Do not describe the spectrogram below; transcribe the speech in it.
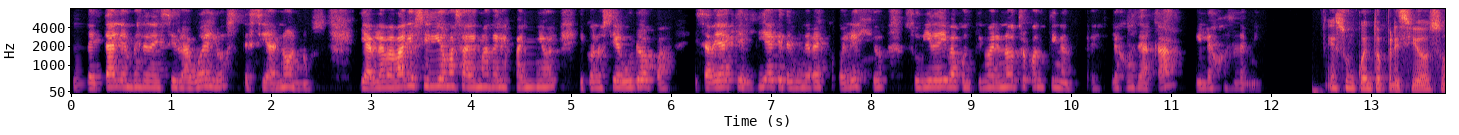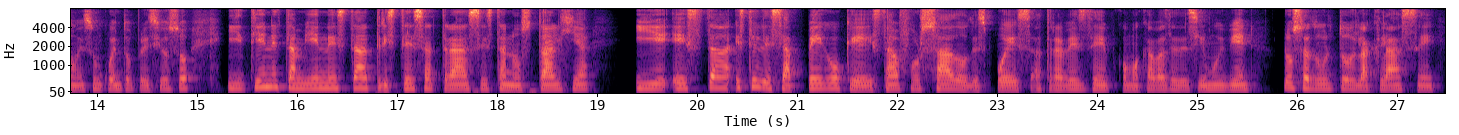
La Italia, en vez de decir abuelos, decía nonos y hablaba varios idiomas además del español y conocía Europa y sabía que el día que terminara el colegio, su vida iba a continuar en otro continente, lejos de acá y lejos de mí. Es un cuento precioso, es un cuento precioso y tiene también esta tristeza atrás, esta nostalgia y esta, este desapego que está forzado después a través de, como acabas de decir muy bien, los adultos, la clase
